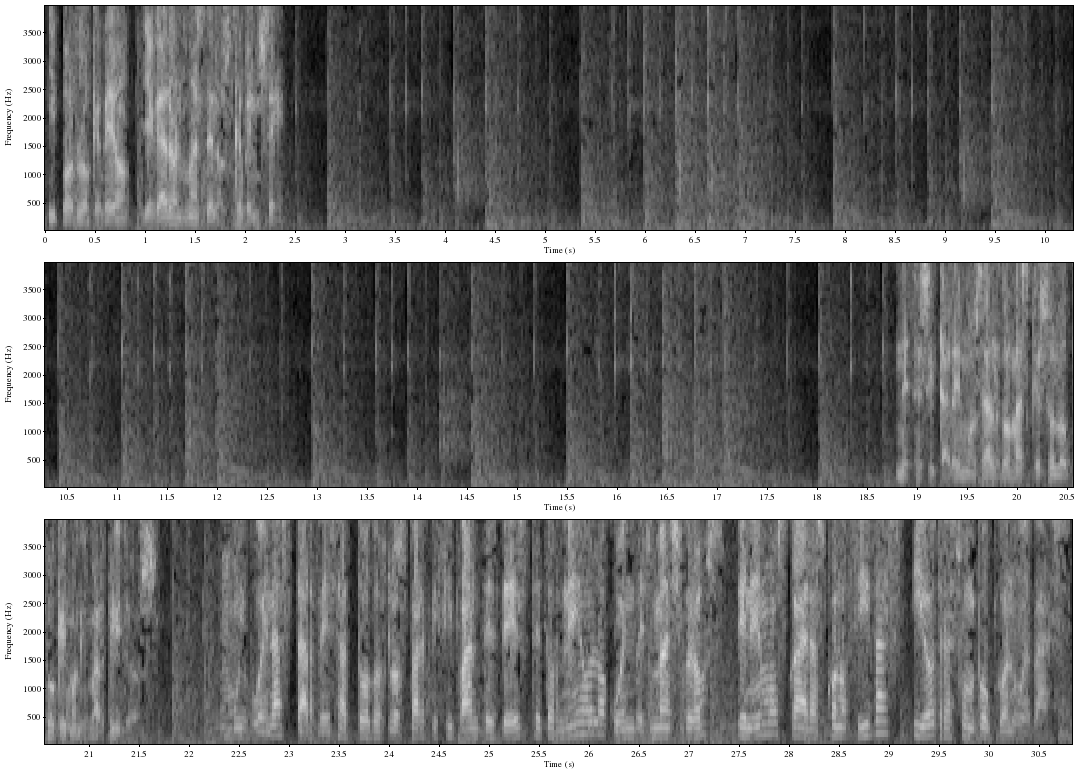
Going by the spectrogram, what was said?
Y por lo que veo, llegaron más de los que pensé. Necesitaremos algo más que solo Pokémon y martillos. Muy buenas tardes a todos los participantes de este torneo Locuendo Smash Bros. Tenemos caras conocidas y otras un poco nuevas.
